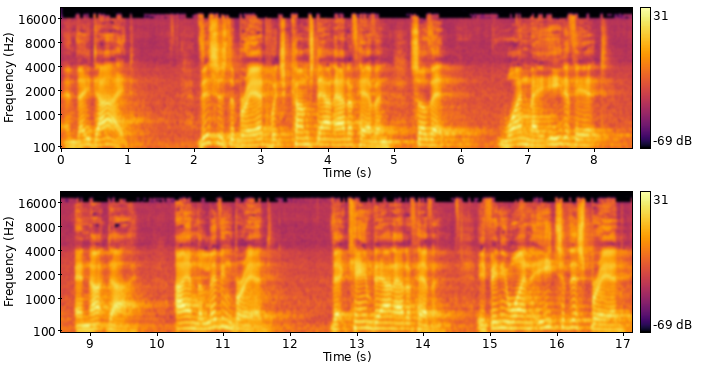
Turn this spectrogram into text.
and they died. This is the bread which comes down out of heaven, so that one may eat of it and not die. I am the living bread that came down out of heaven. If anyone eats of this bread,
